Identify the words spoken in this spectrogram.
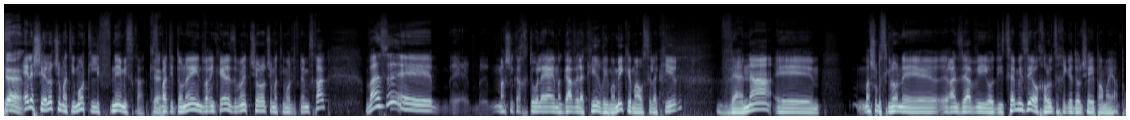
כן. אלה שאלות שמתאימות לפני משחק. כן. סיבת עיתונאים, דברים כאלה, זה באמת שאלות שמתאימות לפני משחק. ואז אה, אה, מה שנקרא חתואל היה עם הגב אל הקיר ועם המיקי מאוס אל הקיר, וענה אה, משהו בסגנון אה, ערן זהבי עוד יצא מזה, או החלוץ הכי גדול שאי פעם היה פה.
